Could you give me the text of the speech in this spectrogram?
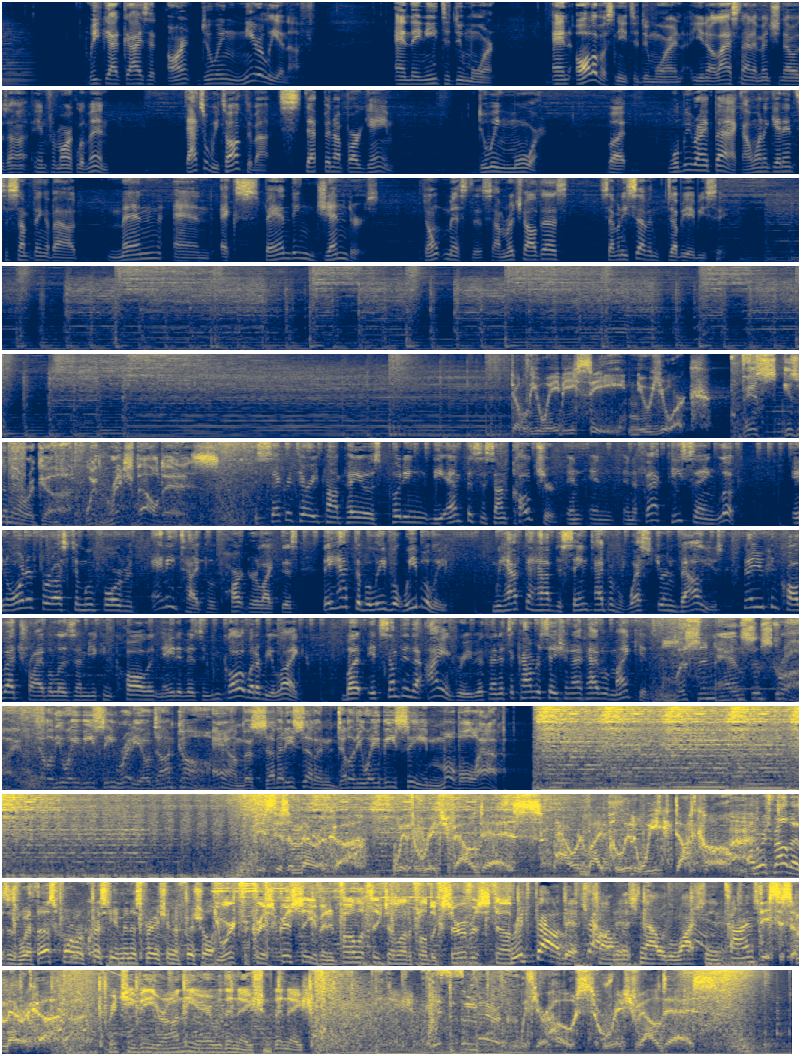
we've got guys that aren't doing nearly enough, and they need to do more. And all of us need to do more. And you know, last night I mentioned I was uh, in for Mark Levin. That's what we talked about: stepping up our game, doing more. But we'll be right back. I want to get into something about men and expanding genders. Don't miss this. I'm Rich Valdez, 77 WABC. WABC, New York. This is America with Rich Valdez. Secretary Pompeo is putting the emphasis on culture. In, in, in effect, he's saying, look, in order for us to move forward with any type of partner like this, they have to believe what we believe. We have to have the same type of Western values. Now, you can call that tribalism, you can call it nativism, you can call it whatever you like, but it's something that I agree with, and it's a conversation I've had with my kids. Listen and subscribe. WABCRadio.com and the 77 WABC mobile app. This is America with Rich Valdez, powered by PolitiWeek.com. And Rich Valdez is with us, former Christie administration official. You worked for Chris Christie. You've been in politics, done a lot of public service stuff. Rich Valdez, columnist now with the Washington Times. This is America. Richie V, you're on the air with the nation. The nation. This is America with your host, Rich Valdez.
